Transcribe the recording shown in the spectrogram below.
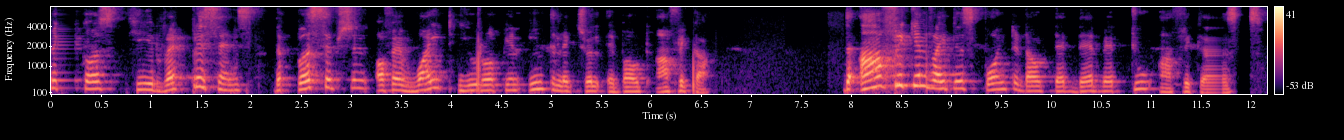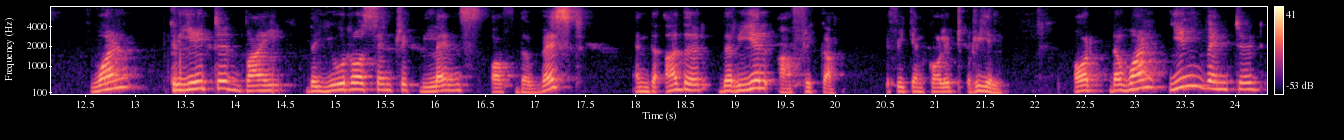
because he represents the perception of a white European intellectual about Africa. The African writers pointed out that there were two Africas. One created by the Eurocentric lens of the West, and the other, the real Africa, if we can call it real or the one invented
